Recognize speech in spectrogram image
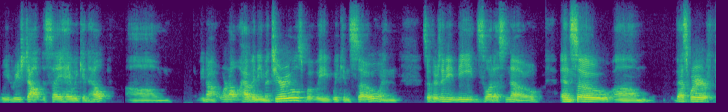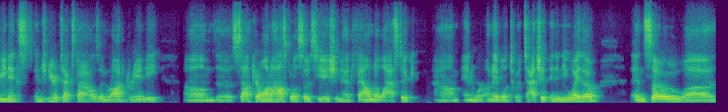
we reached out to say, hey, we can help. Um, we not we don't have any materials, but we we can sew, and so if there's any needs, let us know. And so um, that's where Phoenix Engineered Textiles and Rod Grandy, um, the South Carolina Hospital Association, had found elastic um, and were unable to attach it in any way though. And so uh,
